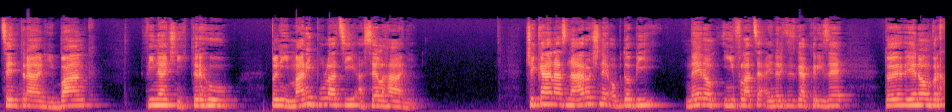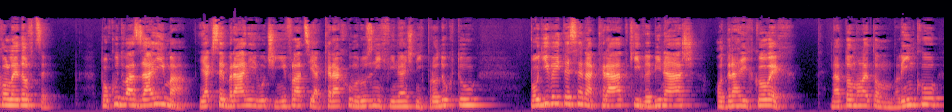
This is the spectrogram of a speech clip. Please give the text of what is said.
centrálních bank, finančních trhů, plný manipulací a selhání. Čeká nás náročné období nejenom inflace a energetická krize, to je jenom vrchol ledovce. Pokud vás zajímá, jak se bránit vůči inflaci a krachům různých finančních produktů, podívejte se na krátký webinář o drahých kovech na tomhletom linku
